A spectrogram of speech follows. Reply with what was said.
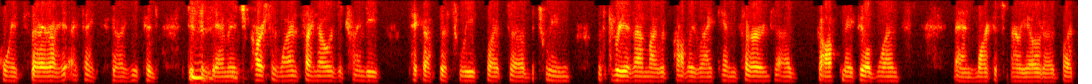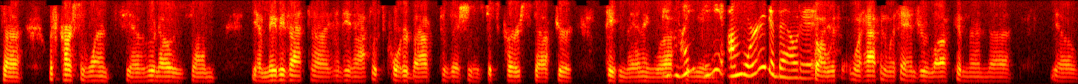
points there. I, I think uh, he could do mm-hmm. some damage. Carson Wentz, I know, is a trendy pickup this week, but uh, between the three of them, I would probably rank him third. Uh, Goff, Mayfield, Wentz, and Marcus Mariota. But uh, with Carson Wentz, you know, who knows? Um, you know, maybe that uh, Indianapolis quarterback position is just cursed after Peyton Manning left. It might I mean, be. I'm worried about it. So with what happened with Andrew Luck, and then uh, you know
